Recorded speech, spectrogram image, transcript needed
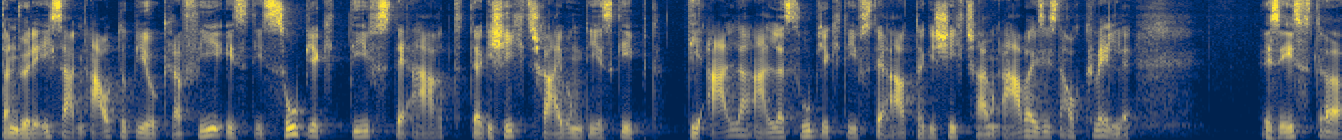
dann würde ich sagen, Autobiografie ist die subjektivste Art der Geschichtsschreibung, die es gibt. Die aller, aller subjektivste Art der Geschichtsschreibung. Aber es ist auch Quelle. Es ist äh,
